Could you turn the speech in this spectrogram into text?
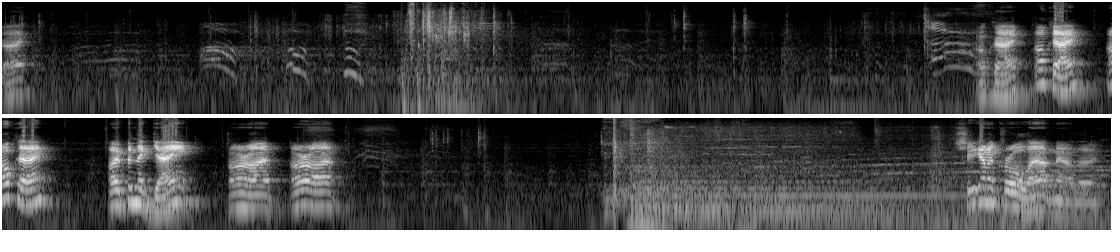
Okay. Okay, okay, okay. Open the gate. Alright, alright. She gonna crawl out now though.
